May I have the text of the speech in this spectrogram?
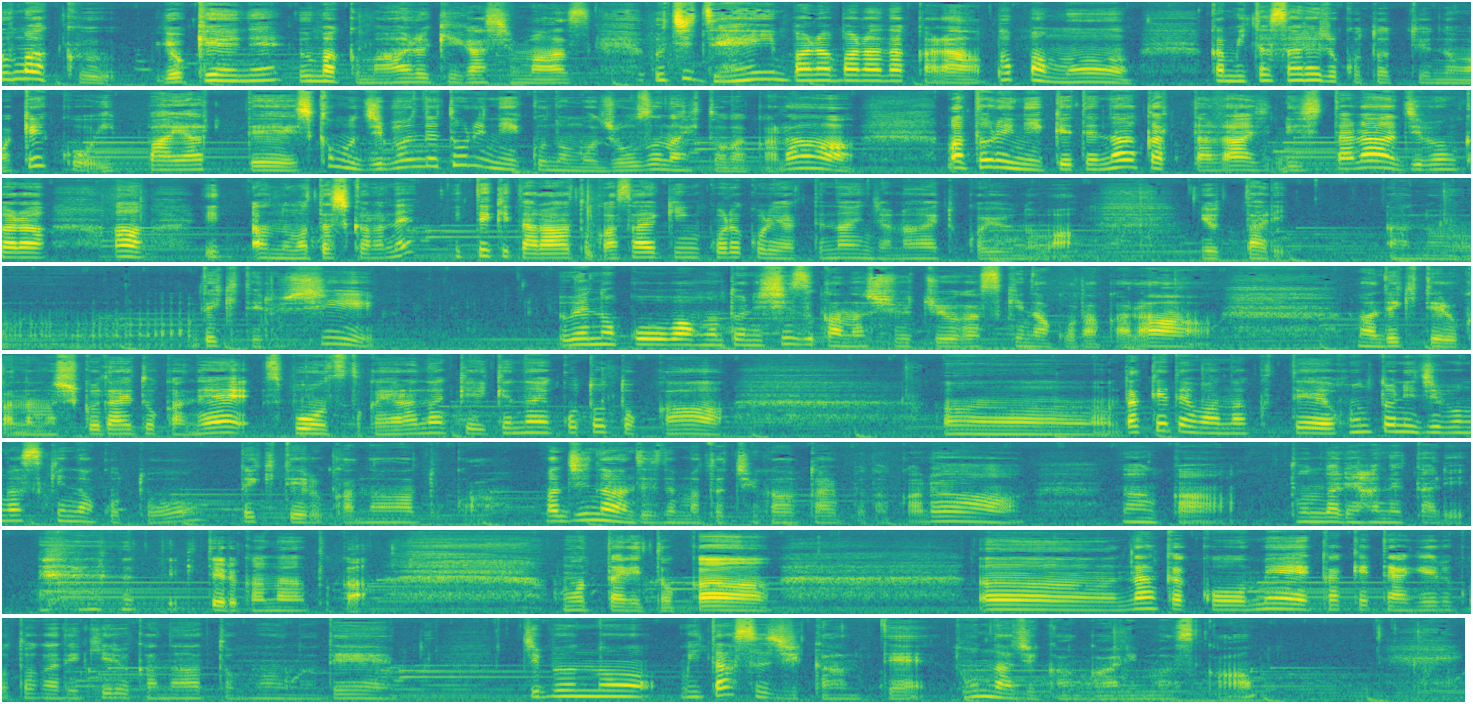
うまく余計ねうまく回る気がします。うち全員バラバラだからパパもが満たされることっていうのは結構いっぱいあってしかも自分で取りに行くのも上手な人だからまあ取りに行けてなかったらりしたら自分からああの私からね行ってきたらとか最近これこれやってないんじゃないとかいうのは言ったりあのー、できてるし上の子は本当に静かな集中が好きな子だからまあ、できてるかな、まあ、宿題とかねスポーツとかやらなきゃいけないこととかうーんだけではなくて本当に自分が好きなことできてるかなとか、まあ、次男は全然また違うタイプだからなんか飛んだり跳ねたり できてるかなとか思ったりとかうーんなんかこう目かけてあげることができるかなと思うので自分の満たす時間ってどんな時間がありますか？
